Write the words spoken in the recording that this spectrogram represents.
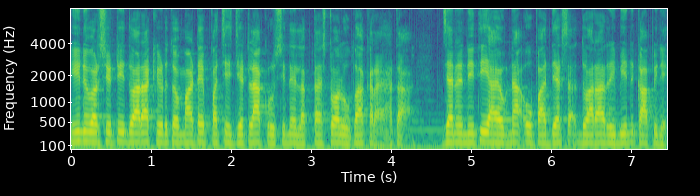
યુનિવર્સિટી દ્વારા ખેડૂતો માટે પચીસ જેટલા કૃષિને લગતા સ્ટોલ ઊભા કરાયા હતા, જેને નીતિ આયોગના ઉપાધ્યક્ષ દ્વારા રિબિન કાપીને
